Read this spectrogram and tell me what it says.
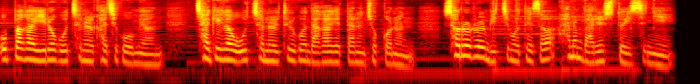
오빠가 1억 5천을 가지고 오면 자기가 5천을 들고 나가겠다는 조건은 서로를 믿지 못해서 하는 말일 수도 있으니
